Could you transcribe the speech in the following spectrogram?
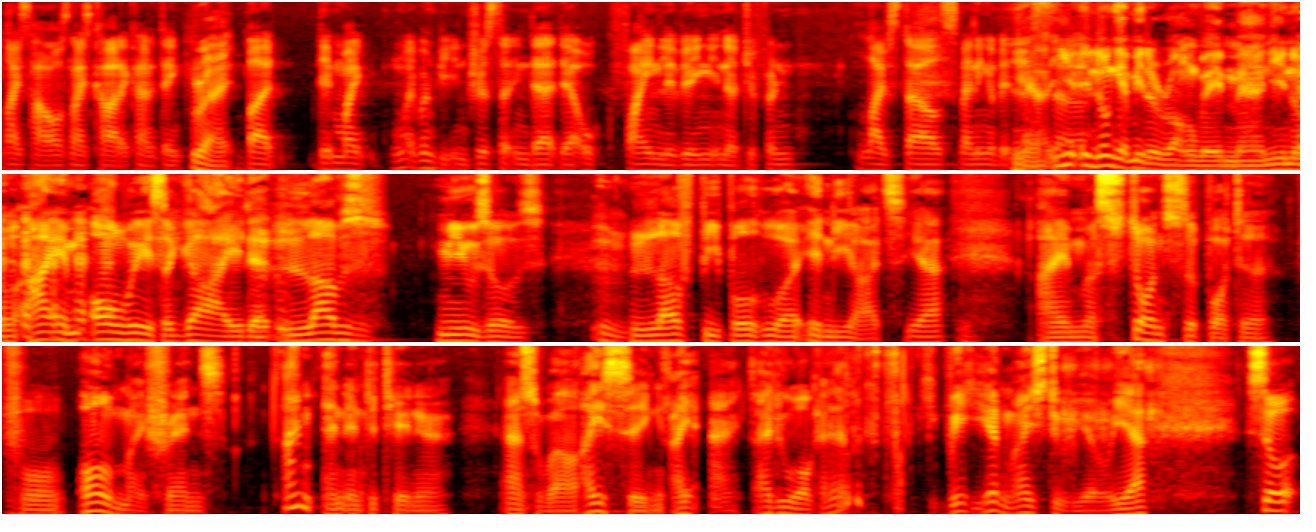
Nice house, nice car, that kind of thing. Right. But they might not even be interested in that. They're all fine living in a different lifestyle, spending a bit Yeah, less. you, you don't get me the wrong way, man. You know, I am always a guy that loves musos, Mm. love people who are in the arts. Yeah, mm. I am a staunch supporter for all my friends. I'm an entertainer as well. I sing, I act, I do all kinds. Of, look, fuck you, we're here in my studio. Yeah. So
